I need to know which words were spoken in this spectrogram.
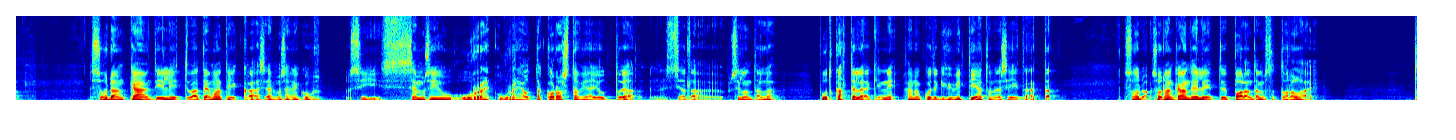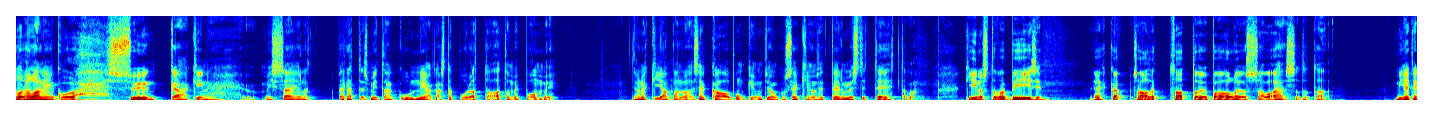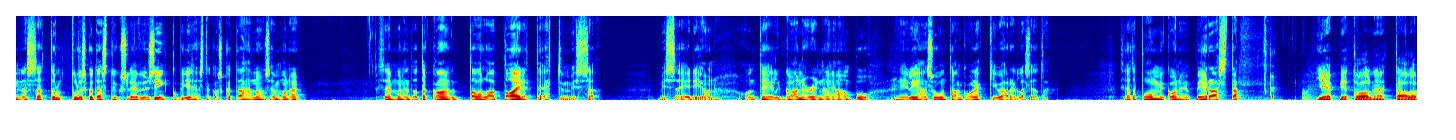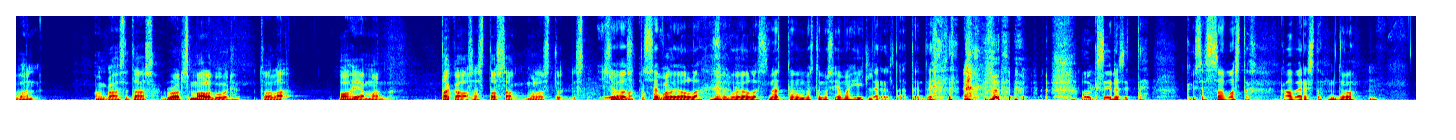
sodan käyntiin liittyvää tematiikkaa ja semmoisia niin kuin, siis semmoisia urhe, urheutta korostavia juttuja sieltä silloin tällä putkahteleekin, niin hän on kuitenkin hyvin tietoinen siitä, että sodan, sodan käyntiin liittyy paljon tämmöistä todella, todella niin kuin synkkääkin, missä ei ole periaatteessa mitään kunniakasta pudottaa atomipommi jonnekin japanilaiseen kaupunkiin, mutta jonkun sekin on sitten ilmeisesti tehtävä. Kiinnostava biisi. Ehkä saatet, saattoi jopa olla jossain vaiheessa tota, mietinnässä, että tul- tulisiko tästä yksi levyn sinkkubiisestä, koska tähän on semmoinen, semmoinen tota, tavallaan taide tehty, missä, missä Eddie on, on tail gunnerina ja ampuu neljään suuntaan konekivärillä sieltä, sieltä pommikoneen perästä. Jep, ja tuolla näyttää olevan, onko se taas Rod Smallwood tuolla ohjelman takaosassa, tuossa mulla on stu, stu, Joo, se kuva. voi olla. Se voi olla. Se näyttää mun mielestä myös hieman Hitleriltä, että en tiedä. Onko siinä sitten kyse samasta kaverista. Joo.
